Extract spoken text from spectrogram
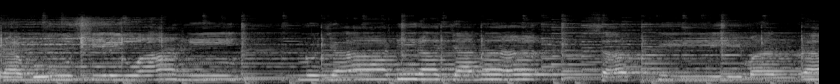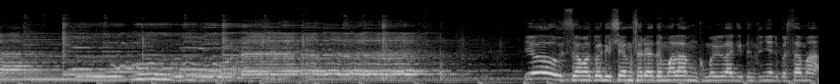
Prabu Siliwangi nu jadi rajana Sakti Mandra Selamat pagi, siang, sore, atau malam Kembali lagi tentunya bersama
